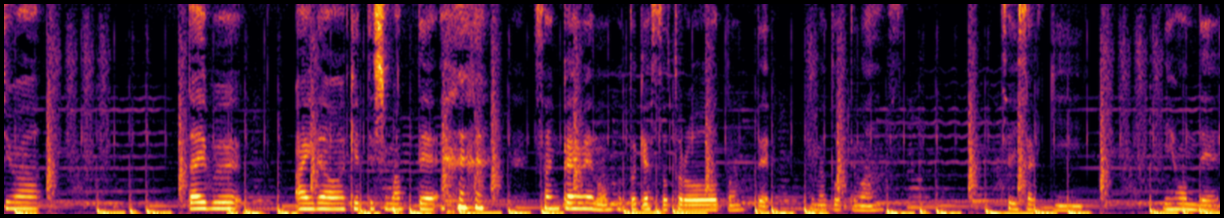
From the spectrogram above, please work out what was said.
ちはだいぶ間を空けてしまって 3回目のポッドキャスト撮ろうと思って今撮ってます。ついさっき日本で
